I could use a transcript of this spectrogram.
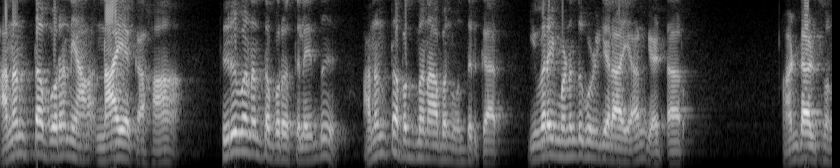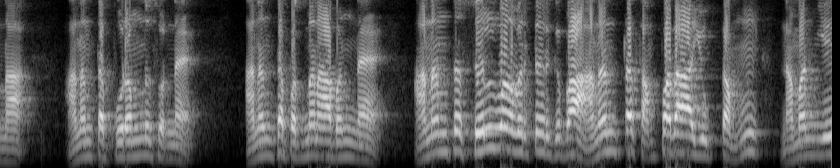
அனந்தபுர ஞா- நாயகா திருவனந்தபுரத்திலேருந்து அனந்த பத்மநாபன் வந்திருக்கார். இவரை மணந்து கொள்கிறாயான்னு கேட்டார். ஆண்டாள் சொன்னா அனந்தபுரம்னு சொன்ன அனந்த பத்மநாபன் அனந்த செல்வம் அவர்கிட்ட இருக்குப்பா. அனந்த சம்பதாயுக்தம். நமன்யே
